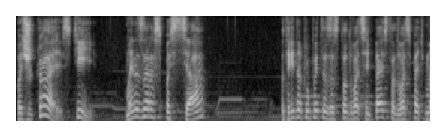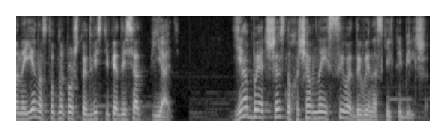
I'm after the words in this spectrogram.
Почекай, стій. У мене зараз ця. Потрібно купити за 125, 125 в мене є, наступна коштує 255. Я би, чесно, хоча в неї сила диви наскільки більше.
